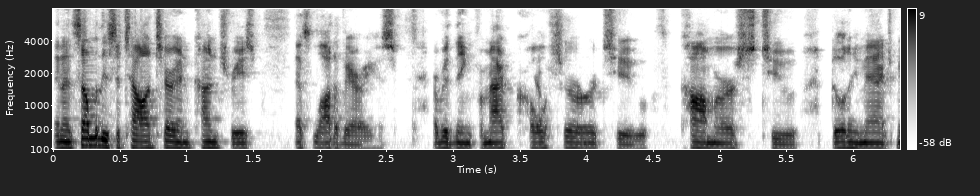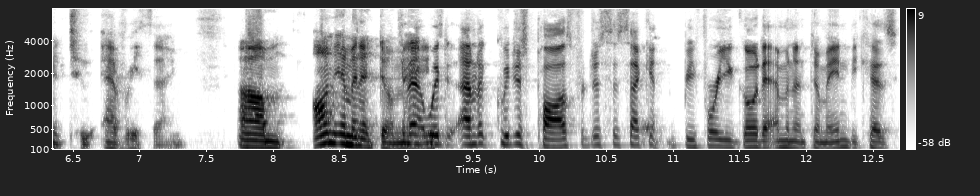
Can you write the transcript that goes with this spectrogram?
And in some of these totalitarian countries, that's a lot of areas everything from agriculture to commerce to building management to everything. Um, on eminent domain. Can, we, can we just pause for just a second before you go to eminent domain? Because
